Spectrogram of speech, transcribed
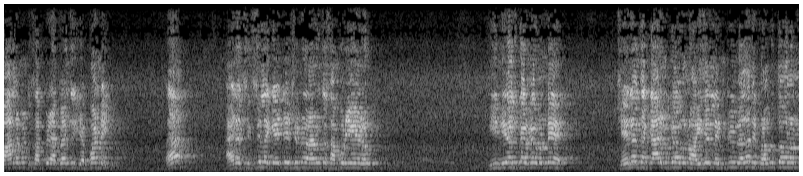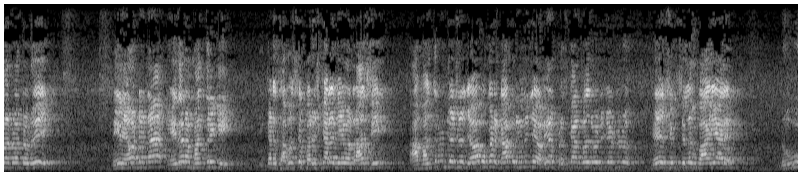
పార్లమెంట్ సభ్యుడి అభ్యర్థికి చెప్పండి. ఆయన శిష్యులకు ఏం చేసి అని అడిగితే సపోర్ట్ చేయరు ఈ నియోజకవర్గంలో ఉండే చేనేత కార్మికులకు నువ్వు ఐదేళ్ళు ఎంపీ కదా నీ ప్రభుత్వంలో ఉన్నటువంటి నేనేమంటున్నా ఏదైనా మంత్రికి ఇక్కడ సమస్య పరిష్కారం చేయమని రాసి ఆ మంత్రి నుంచి వచ్చిన జవాబు ఒకటి కాపీ రిలీజ్ చేయాలి. ఏ ప్రెస్ కాన్ఫరెన్స్ పెట్టి ఏ సిరిసిల్లకు బాగా నువ్వు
